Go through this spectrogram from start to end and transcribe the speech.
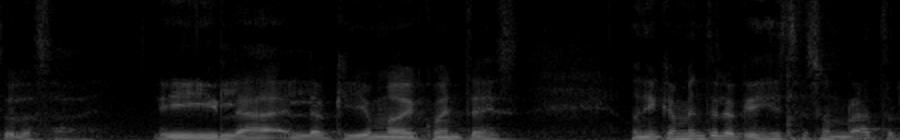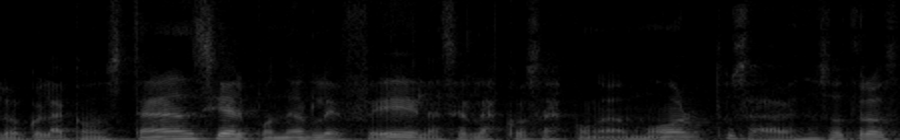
tú lo sabes. Y la, lo que yo me doy cuenta es únicamente lo que dijiste hace un rato, loco, la constancia, el ponerle fe, el hacer las cosas con amor, tú sabes, nosotros,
